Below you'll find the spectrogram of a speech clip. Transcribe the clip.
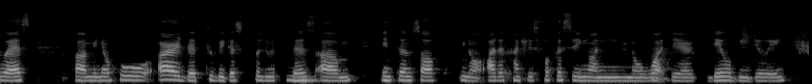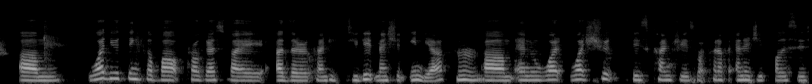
US, um, you know, who are the two biggest polluters mm -hmm. um, in terms of, you know, other countries focusing on, you know, what they're, they'll be doing. Um, what do you think about progress by other countries? You did mention India. Mm. Um, and what, what should these countries, what kind of energy policies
